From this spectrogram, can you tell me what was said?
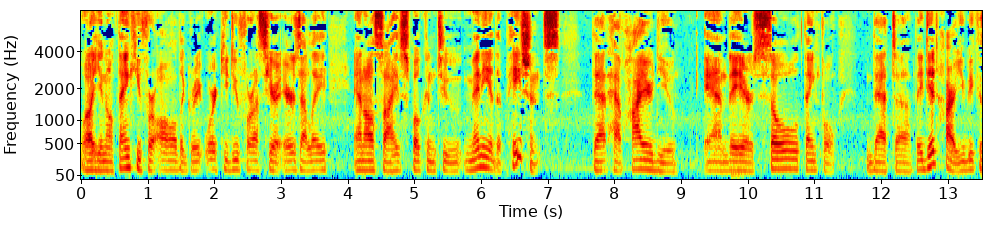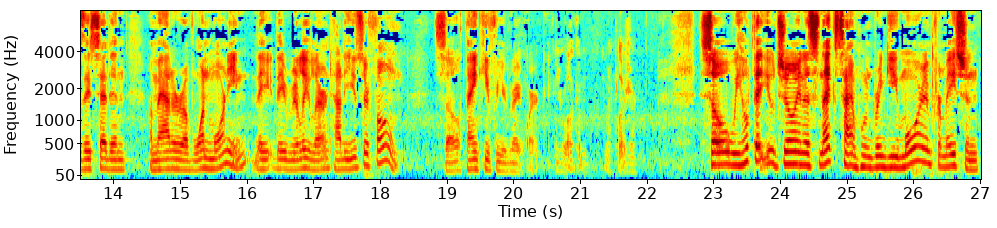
Well, you know, thank you for all the great work you do for us here at Airs LA and also, I've spoken to many of the patients that have hired you, and they are so thankful that uh, they did hire you because they said in a matter of one morning they, they really learned how to use their phone. So thank you for your great work. You're welcome. My pleasure. So we hope that you'll join us next time when we bring you more information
